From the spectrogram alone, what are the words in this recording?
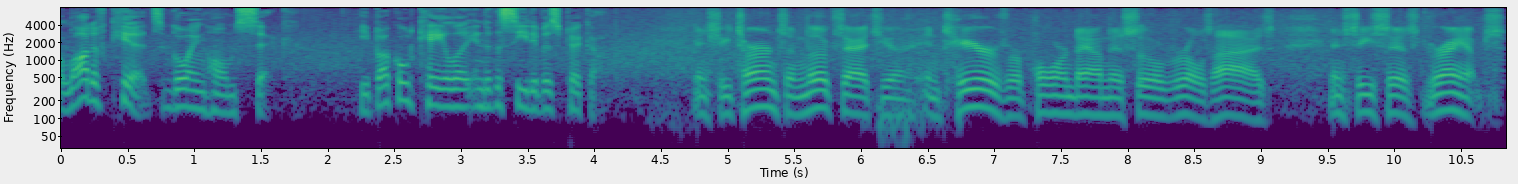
a lot of kids going home sick. He buckled Kayla into the seat of his pickup. And she turns and looks at you, and tears are pouring down this little girl's eyes. And she says, Gramps,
